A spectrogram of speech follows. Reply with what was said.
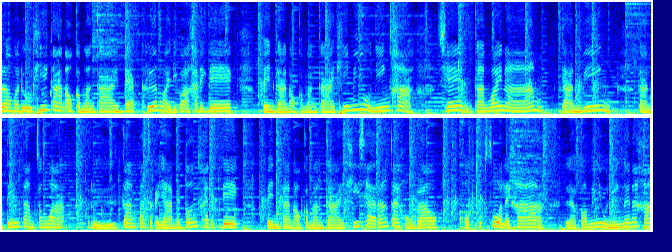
เรามาดูที่การออกกำลังกายแบบเคลื่อนไหวดีกว่าค่ะเด็กๆ เป็นการออกกำลังกายที่ไม่อยู่นิ่งค่ะ เช่น การว่ายน้ำ การวิ่ง การเต้นตามจังหวะ หรือการปั่นจักรยานเป็นต้นค่ะเด็กๆเป็นการออกกำลังกายที่ใช้ร่างกายของเรา ครบทุกส่วนเลยค่ะ แล้วก็ไม่อยู่นิ่งด้วยนะคะ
